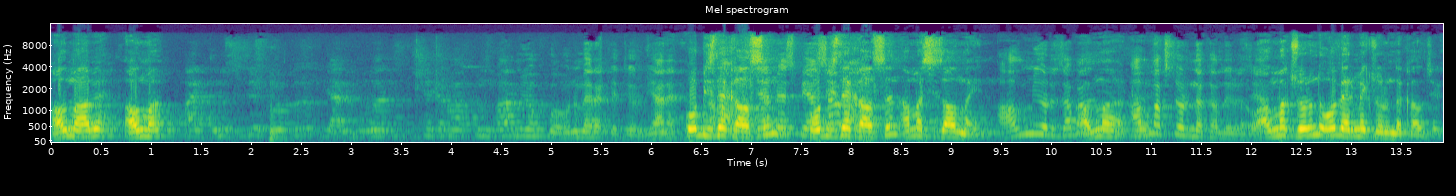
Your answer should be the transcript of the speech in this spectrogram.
Alma abi, alma. hayır bunu sizin kontrol yani buna iş edeme hakkınız var mı yok mu onu merak ediyorum. Yani O bizde tamam, kalsın. serbest O piyasa bizde ama kalsın ama siz almayın. Almıyoruz ama Alma arkadaş. almak zorunda kalıyoruz yani. Almak zorunda, o vermek zorunda kalacak.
